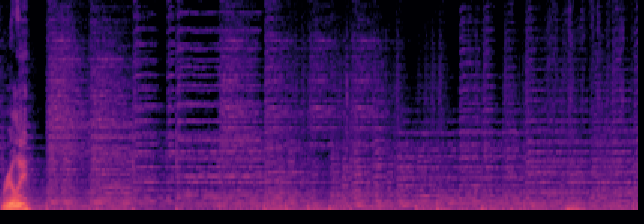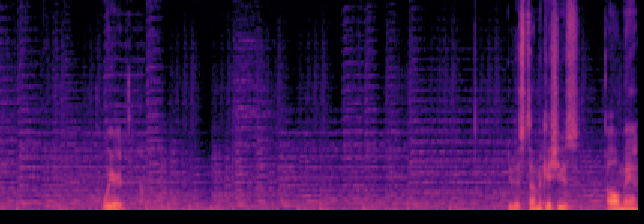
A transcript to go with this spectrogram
Really? Weird. Due to stomach issues? Oh, man.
